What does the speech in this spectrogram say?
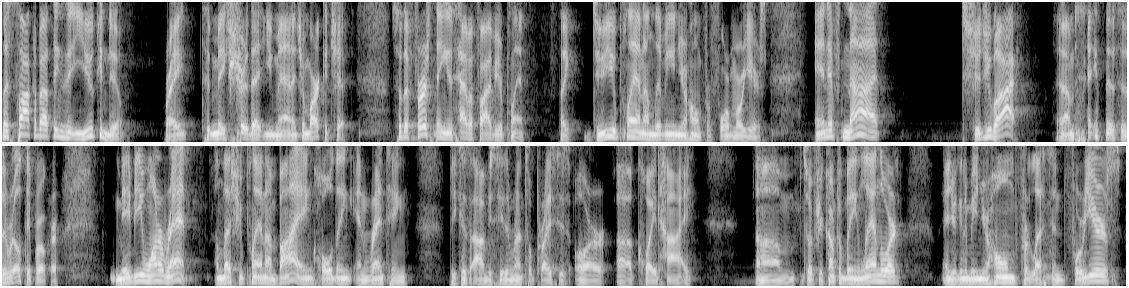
let's talk about things that you can do, right? To make sure that you manage a market shift. So the first thing is have a five year plan. Like, do you plan on living in your home for four more years? And if not, should you buy? And I'm saying this as a real estate broker. Maybe you want to rent unless you plan on buying, holding, and renting because obviously the rental prices are uh, quite high. Um, so if you're comfortable being landlord and you're going to be in your home for less than four years,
